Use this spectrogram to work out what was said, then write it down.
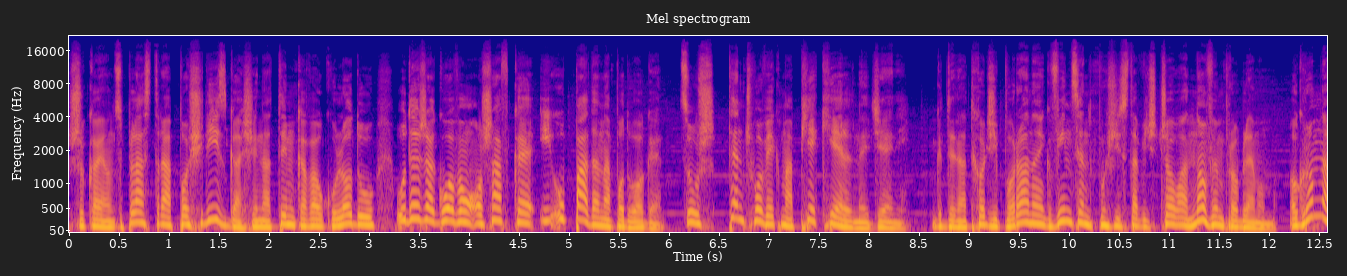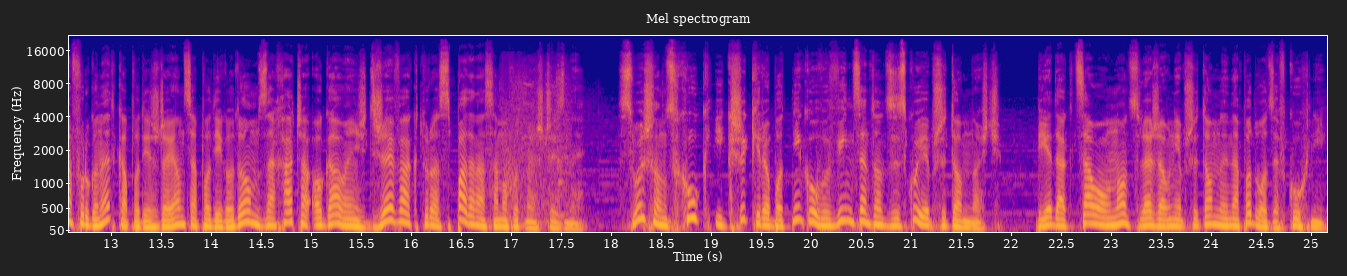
Szukając plastra, poślizga się na tym kawałku lodu, uderza głową o szafkę i upada na podłogę. Cóż, ten człowiek ma piekielny dzień. Gdy nadchodzi poranek, Vincent musi stawić czoła nowym problemom. Ogromna furgonetka podjeżdżająca pod jego dom zahacza o gałęź drzewa, która spada na samochód mężczyzny. Słysząc huk i krzyki robotników, Vincent odzyskuje przytomność. Biedak całą noc leżał nieprzytomny na podłodze w kuchni.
